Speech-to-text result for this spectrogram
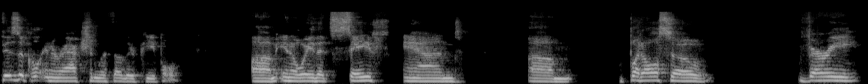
physical interaction with other people um, in a way that's safe and um, but also very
